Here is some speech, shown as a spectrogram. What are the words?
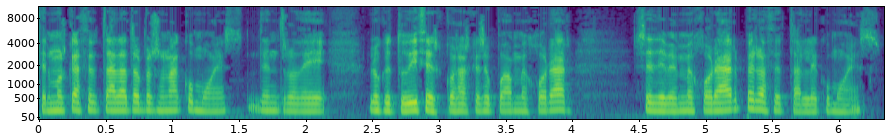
Tenemos que aceptar a la otra persona como es, dentro de lo que tú dices, cosas que se puedan mejorar, se deben mejorar, pero aceptarle como es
